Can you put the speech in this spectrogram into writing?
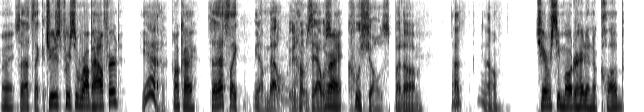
right. So that's like, Judas Priest and Rob Halford. yeah. Okay, So that's like you know metal. You know what I'm saying? That was Right. cool shows, but um, that you know did you ever see Motorhead in a club?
